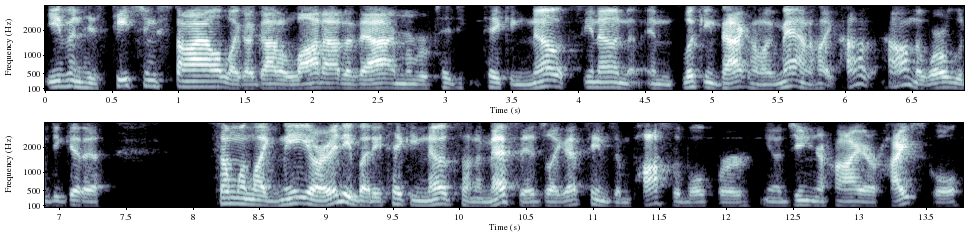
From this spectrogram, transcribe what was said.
even his teaching style, like I got a lot out of that. I remember t- taking notes, you know, and, and looking back, I'm like, man, like how, how in the world would you get a someone like me or anybody taking notes on a message? Like that seems impossible for you know junior high or high school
